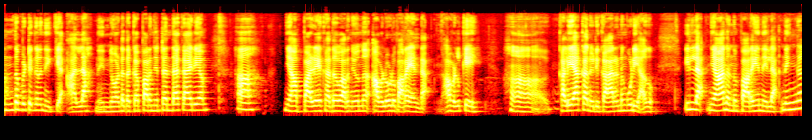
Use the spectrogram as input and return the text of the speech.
അന്തം വിട്ട് ഇങ്ങനെ നിൽക്കുക. അല്ല നിന്നോടതൊക്കെ പറഞ്ഞിട്ട് എന്താ കാര്യം? ആ ഞാൻ പഴയ കഥ പറഞ്ഞു എന്ന് അവളോട് പറയണ്ട. അവൾക്കേ കളിയാക്കാൻ ഒരു കാരണം കൂടിയാകും. ഇല്ല ഞാനൊന്നും പറയുന്നില്ല. നിങ്ങൾ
